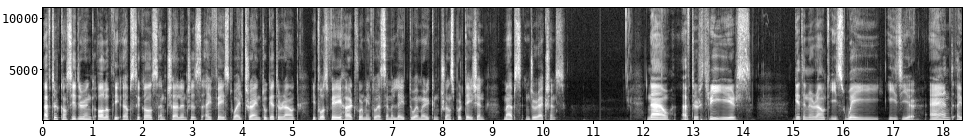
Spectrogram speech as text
After considering all of the obstacles and challenges I faced while trying to get around, it was very hard for me to assimilate to American transportation, maps and directions. Now, after three years, getting around is way easier and I,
